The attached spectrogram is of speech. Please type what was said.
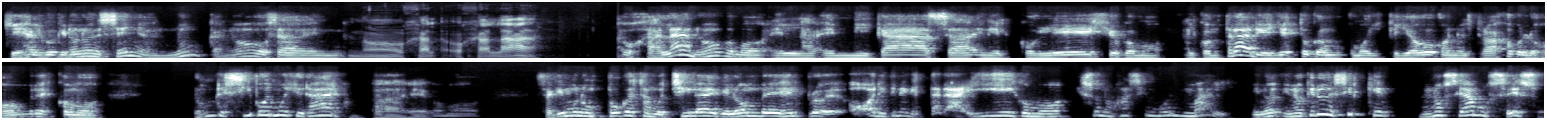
que es algo que no nos enseñan nunca, ¿no? O sea, no, ojalá, ojalá, ojalá, ¿no? Como en, la, en, mi casa, en el colegio, como al contrario, y esto como, como, que yo hago con el trabajo con los hombres, como, los hombres sí podemos llorar, compadre, como, saquémonos un poco esta mochila de que el hombre es el proveedor y tiene que estar ahí, como, eso nos hace muy mal. Y no, y no quiero decir que no seamos eso,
